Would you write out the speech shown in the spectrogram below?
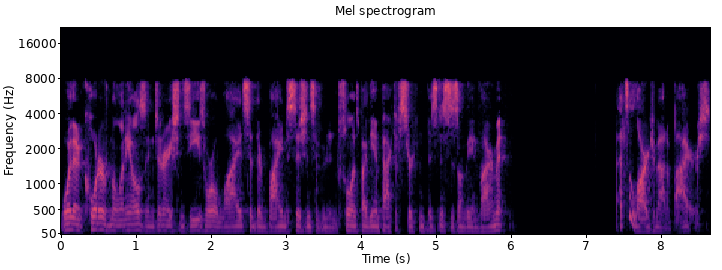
More than a quarter of millennials and Generation Zs worldwide said their buying decisions have been influenced by the impact of certain businesses on the environment. That's a large amount of buyers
